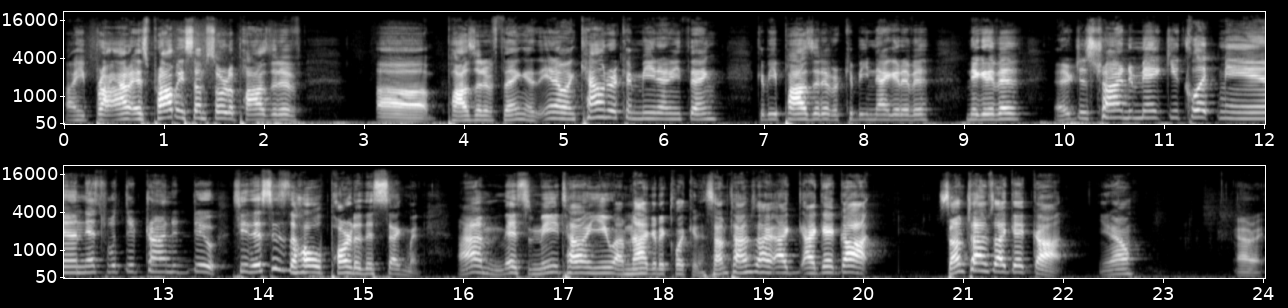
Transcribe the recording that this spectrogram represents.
Uh, he pro- it's probably some sort of positive, uh, positive thing. You know, encounter can mean anything. It could be positive or it could be negative. Negative. They're just trying to make you click, man. That's what they're trying to do. See, this is the whole part of this segment. I'm. It's me telling you I'm not gonna click it. Sometimes I, I, I get got. Sometimes I get got. You know. All right.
